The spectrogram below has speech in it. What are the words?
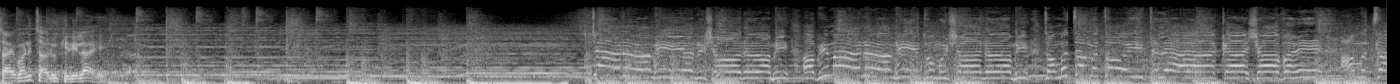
साहेबांनी चालू केलेला आहे. आम्ही आम्ही चमचमतो इथल्या आकाशावर. आमचा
